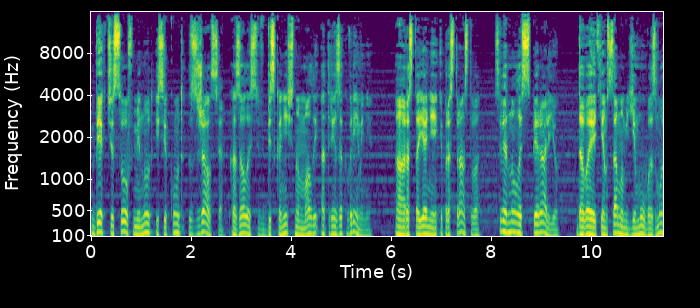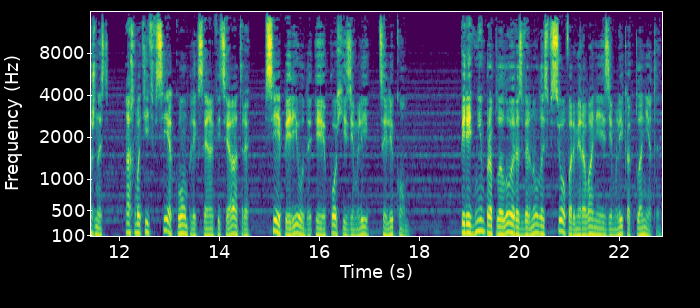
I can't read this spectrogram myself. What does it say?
Бег часов, минут и секунд сжался, казалось, в бесконечно малый отрезок времени, а расстояние и пространство свернулось спиралью, давая тем самым ему возможность охватить все комплексы амфитеатра, все периоды и эпохи Земли целиком. Перед ним проплыло и развернулось все формирование Земли как планеты.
